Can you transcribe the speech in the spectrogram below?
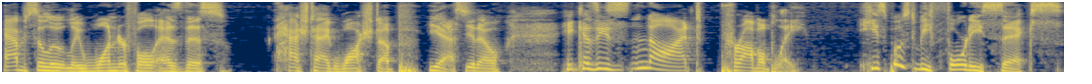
absolutely wonderful as this hashtag washed up. Yes. You know, he because he's not probably. He's supposed to be forty six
